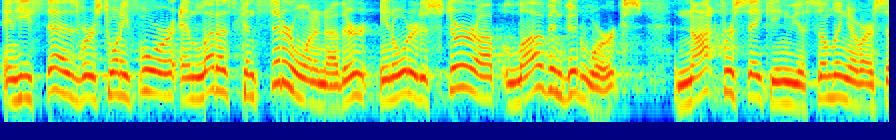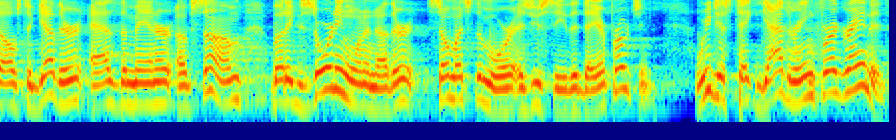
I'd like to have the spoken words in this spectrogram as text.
And he says, verse 24, and let us consider one another in order to stir up love and good works, not forsaking the assembling of ourselves together as the manner of some, but exhorting one another, so much the more as you see the day approaching. We just take gathering for granted.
